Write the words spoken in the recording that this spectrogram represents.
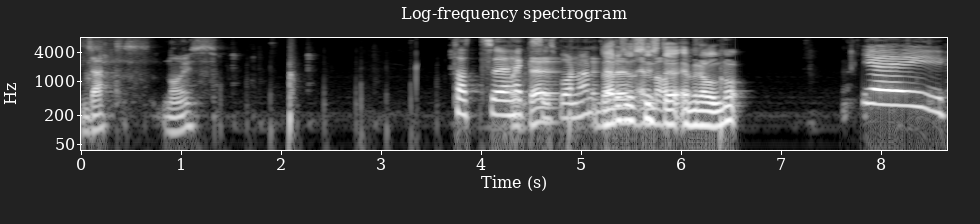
That's noise. Tatt uh, Oi, det- Der er den siste emeralden nå. Yay!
